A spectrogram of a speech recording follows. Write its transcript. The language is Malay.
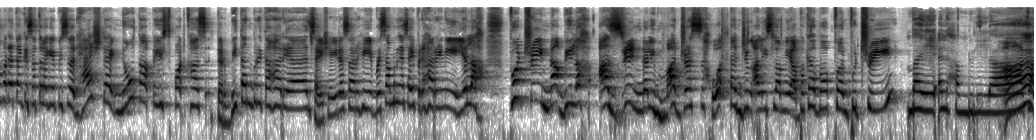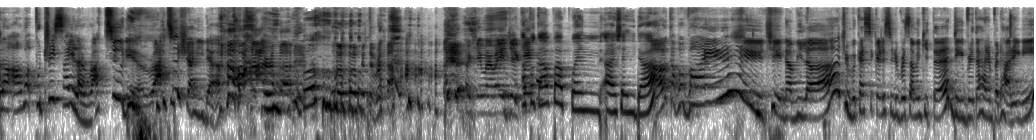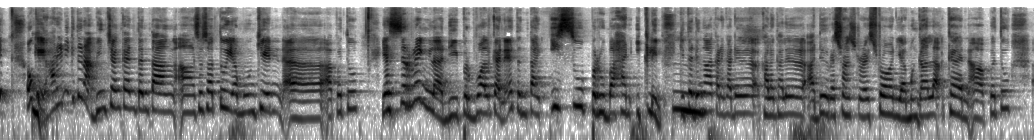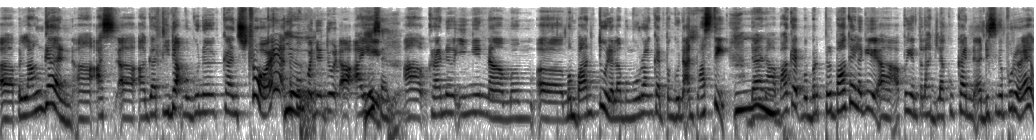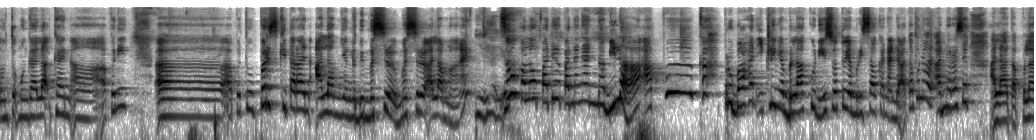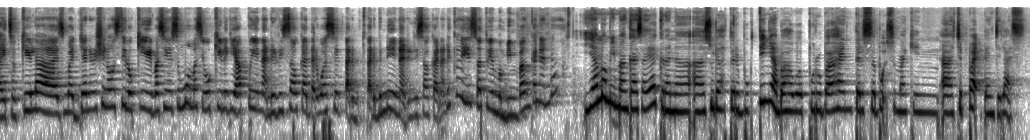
selamat datang ke satu lagi episod Hashtag No Tapis Podcast Terbitan Berita Harian. Saya Syahidah Sarhid. Bersama dengan saya pada hari ini Ialah Putri Nabilah Azrin Dari Madrasah Wat Tanjung Al-Islamiyah Apa khabar Puan Putri? Baik, Alhamdulillah. Ah, kalau awak Putri, saya lah Ratu dia. Ratu Syahidah Okay, baik-baik je okay? Apa khabar Puan uh, Syahidah? Ah, khabar baik. Cik Nabila, terima kasih kerana sudah bersama kita di Berita Harian pada hari ini. Okey, hari ini kita nak bincangkan tentang uh, sesuatu yang mungkin uh, apa tu yang seringlah diperbualkan eh tentang isu perubahan iklim. Hmm. Kita dengar kadang-kadang kadang-kadang ada restoran-restoran yang menggalakkan uh, apa tu uh, pelanggan uh, as, uh, agar tidak menggunakan straw eh ataupun Ya. penyedut uh, air Ya, saya. uh, kerana ingin uh, mem, uh, membantu dalam mengurangkan penggunaan plastik. Hmm. dan uh, bagai, ber- pelbagai lagi uh, apa yang telah dilakukan uh, di Singapura eh untuk menggalakkan uh, apa ni uh, apa tu persekitaran alam yang lebih mesra mesra alam lah eh. Ya, saya. So kalau pada pandangan Nabila, apakah perubahan iklim yang berlaku ni sesuatu yang merisaukan anda? Ataupun anda rasa alah tak apalah it's okay lah. It's my generation all still okay. Masih semua masih okay lagi. Apa yang nak dirisaukan tak ada rasa tak ada, tak ada benda yang nak dirisaukan adakah ia sesuatu yang membimbangkan anda? Ia membimbangkan saya kerana uh, sudah terbuktinya bahawa perubahan tersebut semakin uh, cepat dan jelas.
